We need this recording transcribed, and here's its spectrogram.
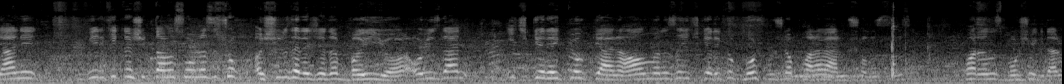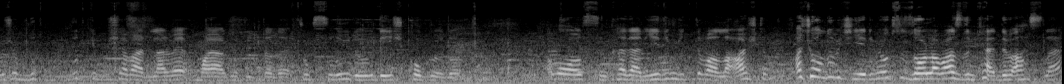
yani bir iki kaşıktan sonrası çok aşırı derecede bayıyor. O yüzden hiç gerek yok yani almanıza hiç gerek yok. Boş boşuna para vermiş olursunuz. Paranız boşa gider. Bir şey but, but gibi bir şey verdiler ve bayağı kötü tadı. Çok suluydu, değişik kokuyordu. Ama olsun kader. Yedim gitti vallahi açtım. Aç olduğum için yedim yoksa zorlamazdım kendimi asla.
